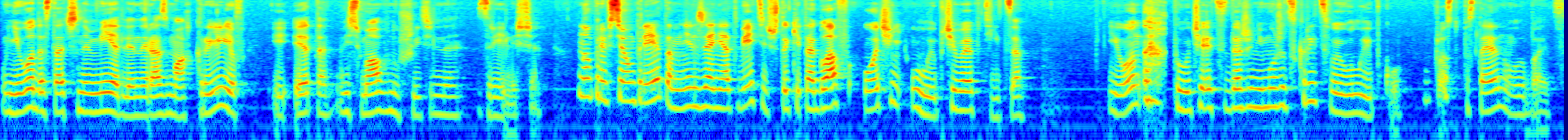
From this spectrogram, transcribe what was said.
у него достаточно медленный размах крыльев, и это весьма внушительное зрелище. Но при всем при этом нельзя не отметить, что китоглав очень улыбчивая птица. И он, получается, даже не может скрыть свою улыбку, просто постоянно улыбается.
